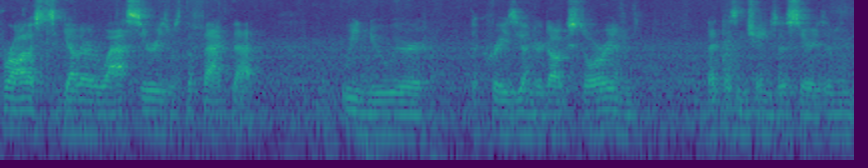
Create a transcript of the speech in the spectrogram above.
brought us together last series was the fact that we knew we were the crazy underdog story, and that doesn't change this series. I mean,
